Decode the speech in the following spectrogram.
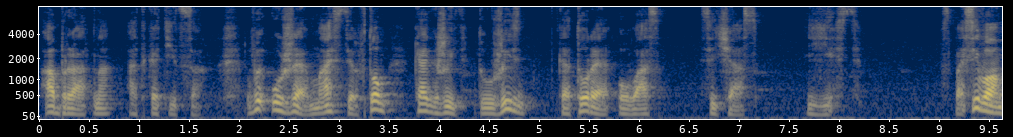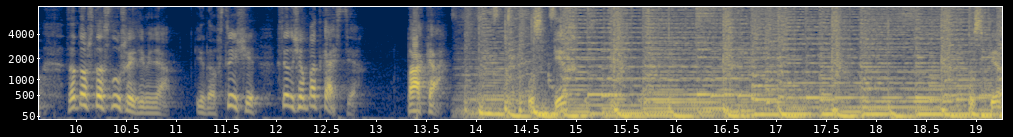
обратно откатиться. Вы уже мастер в том, как жить ту жизнь, которая у вас сейчас есть. Спасибо вам за то, что слушаете меня. И до встречи в следующем подкасте. Пока! Успех! Успех!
